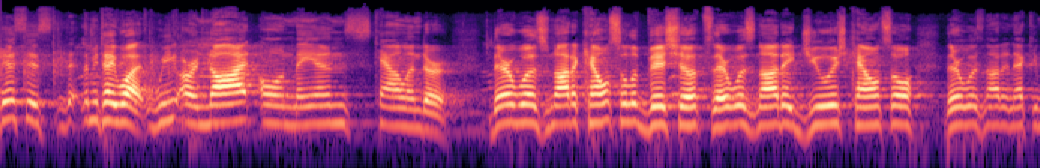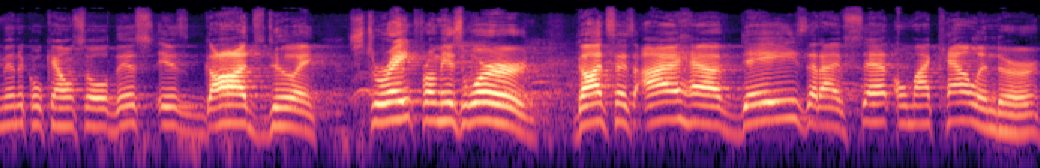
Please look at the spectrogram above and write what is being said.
This is, let me tell you what, we are not on man's calendar. There was not a council of bishops, there was not a Jewish council, there was not an ecumenical council. This is God's doing, straight from His Word. God says, I have days that I have set on my calendar,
